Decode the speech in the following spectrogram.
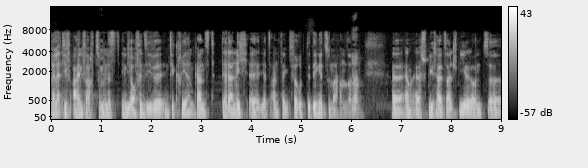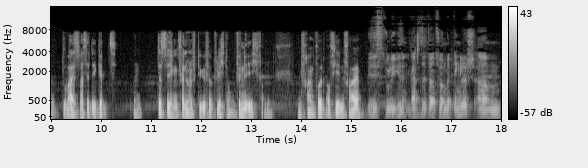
relativ einfach zumindest in die Offensive integrieren kannst, der da nicht äh, jetzt anfängt, verrückte Dinge zu machen, sondern ja. äh, er, er, spielt halt sein Spiel und äh, du weißt, was er dir gibt. Und deswegen vernünftige Verpflichtung, finde ich, von, von Frankfurt auf jeden Fall. Wie siehst du die ganze Situation mit English? Ähm,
